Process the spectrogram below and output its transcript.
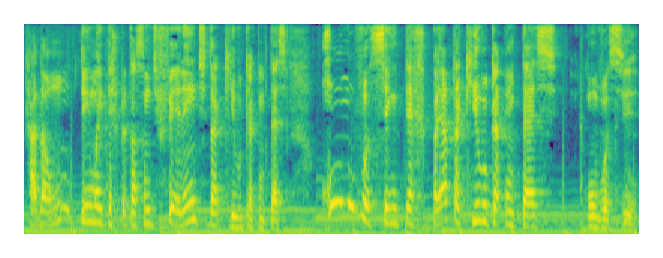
Cada um tem uma interpretação diferente daquilo que acontece. Como você interpreta aquilo que acontece com você?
